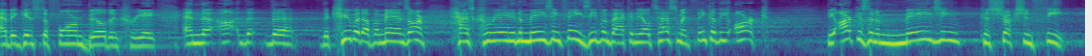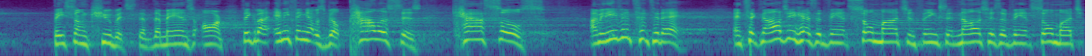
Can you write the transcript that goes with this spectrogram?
and begins to form, build, and create. And the, uh, the, the, the cubit of a man's arm has created amazing things, even back in the Old Testament. Think of the ark. The ark is an amazing construction feat based on cubits, the, the man's arm. Think about anything that was built palaces, castles. I mean, even to today. And technology has advanced so much, and things and knowledge has advanced so much.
